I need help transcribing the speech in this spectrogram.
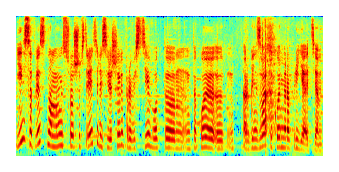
И, соответственно, мы с Лешей встретились и решили провести вот такое, организовать такое мероприятие.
